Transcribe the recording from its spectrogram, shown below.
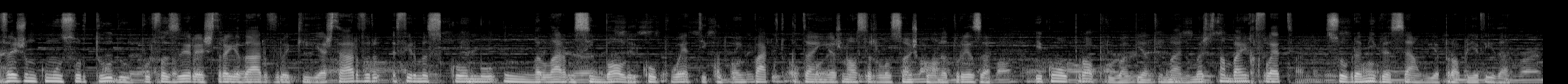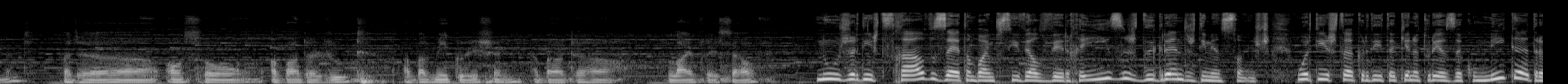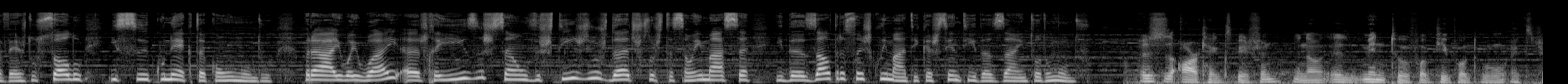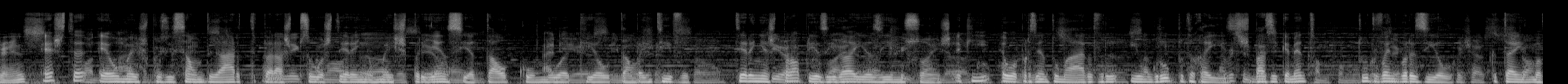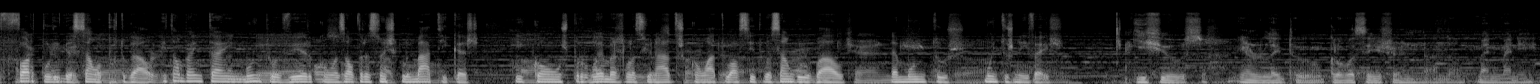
Vejo-me como um sortudo por fazer a estreia da árvore aqui. Esta árvore afirma-se como um alarme simbólico ou poético do impacto que têm as nossas relações com a natureza e com o próprio ambiente humano, mas também reflete sobre a migração e a própria vida. But uh, also about the root, about migration, about uh, life itself. Nos Jardins de Serralves é também possível ver raízes de grandes dimensões. O artista acredita que a natureza comunica através do solo e se conecta com o mundo. Para Ai Weiwei, as raízes são vestígios da desflorestação em massa e das alterações climáticas sentidas em todo o mundo. Esta é uma exposição de arte para as pessoas terem uma experiência tal como a que eu também tive, terem as próprias ideias e emoções. Aqui eu apresento uma árvore e um grupo de raízes. Basicamente, tudo vem do Brasil, que tem uma forte ligação a Portugal e também tem muito a ver com as alterações climáticas e com os problemas relacionados com a atual situação global a muitos, muitos níveis. Issues in relate to globalization and many, many,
